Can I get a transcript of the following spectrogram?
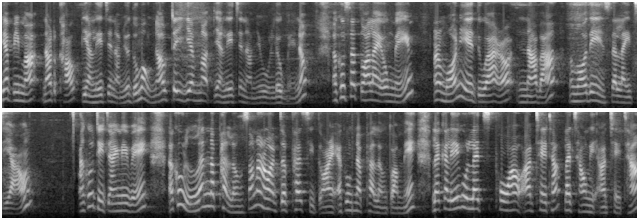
ရက်ပြီးမှနောက်တစ်ခေါက်ပြန်လေးကျင်တာမျိုးသို့မဟုတ်နောက်တစ်ရက်မှပြန်လေးကျင်တာမျိုးကိုလုပ်မယ်နော်အခုဆက်သွားလိုက်အောင်မယ်အဲ့တော့မောနေတဲ့သူကတော့နားပါမမောသေးရင်ဆက်လိုက်ကြည့်အောင် အခုဒီတိုင်းလေးပဲအခုလက်နှစ်ဖက်လုံးစောင်းနာတော့တစ်ဖက်စီသွားတယ်အခုနှစ်ဖက်လုံးသွားမယ်လက်ကလေးကို let's pour out အားထည့်ထားလက်ချောင်းလေးအားထည့်ထား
